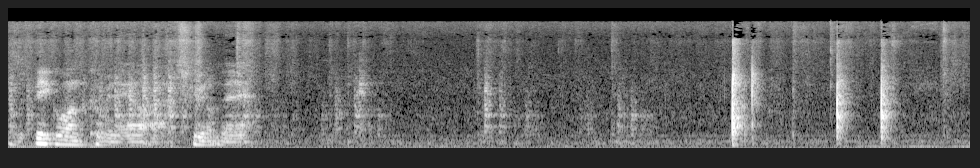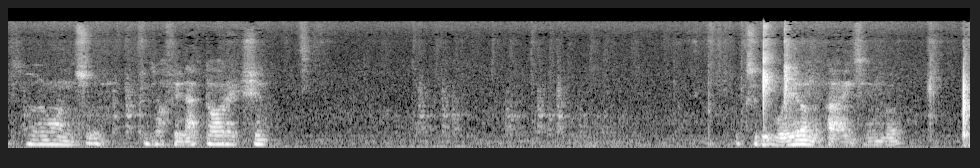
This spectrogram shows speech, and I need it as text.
there's a big one coming out, screwing up there. So the one sort of off in that direction. Looks a bit weird on the painting, but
